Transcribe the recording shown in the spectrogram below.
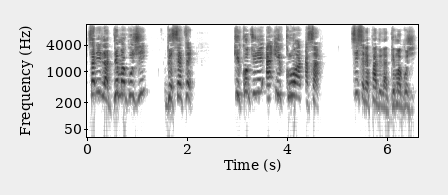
Ça dit la démagogie de certains qui continuent à y croire à ça. Si ce n'est pas de la démagogie.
